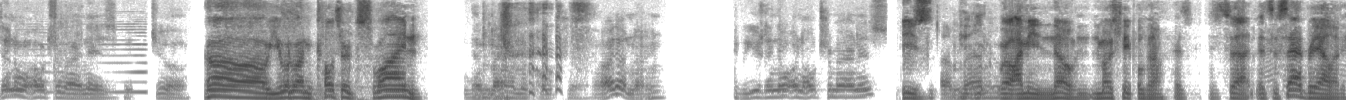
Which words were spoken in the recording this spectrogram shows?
I don't know what Ultraman is, but sure. Oh, you uncultured swine. The man of Ultra. I don't know. Do we usually know what an Ultraman is. He's A man well. I mean, no, most people don't. It's, it's sad. It's a sad reality.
